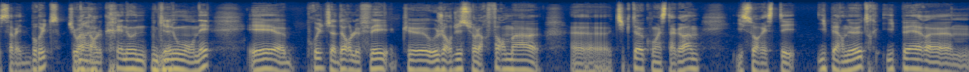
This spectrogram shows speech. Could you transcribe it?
ça va être Brut, tu vois, Ouais. dans le créneau n- Ok. nous on est. Et euh, Brut, j'adore le fait qu'aujourd'hui, sur leur format euh, TikTok ou Instagram, ils soient restés hyper neutres, hyper euh,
